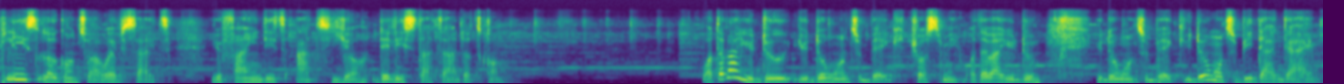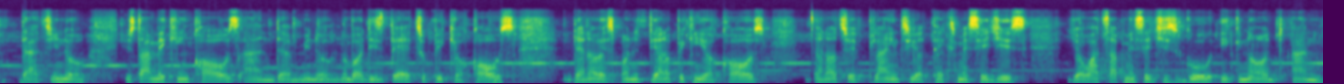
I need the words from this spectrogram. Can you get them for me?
please log on to our website. You find it at yourdailystarter.com. Whatever you do, you don't want to beg. Trust me. Whatever you do, you don't want to beg. You don't want to be that guy that you know you start making calls and um, you know nobody's there to pick your calls. They're not responding. They're not picking your calls. They're not replying to your text messages. Your WhatsApp messages go ignored, and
